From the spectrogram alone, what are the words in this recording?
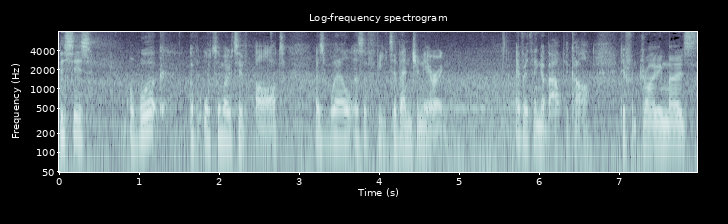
This is a work of automotive art as well as a feat of engineering. everything about the car. Different driving modes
